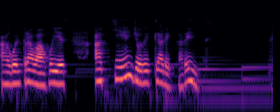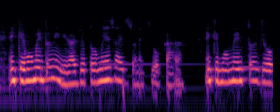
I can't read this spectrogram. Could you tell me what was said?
hago el trabajo y es a quien yo declaré carente. ¿En qué momento en mi vida yo tomé esa decisión equivocada? ¿En qué momento yo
